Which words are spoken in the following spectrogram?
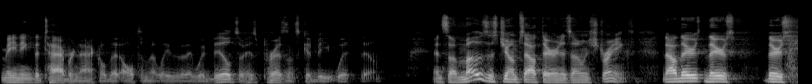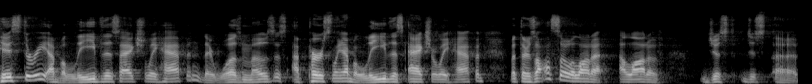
meaning the tabernacle that ultimately they would build so his presence could be with them. And so Moses jumps out there in his own strength. Now there's there's there's history. I believe this actually happened. There was Moses. I personally I believe this actually happened. But there's also a lot of a lot of just just uh,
